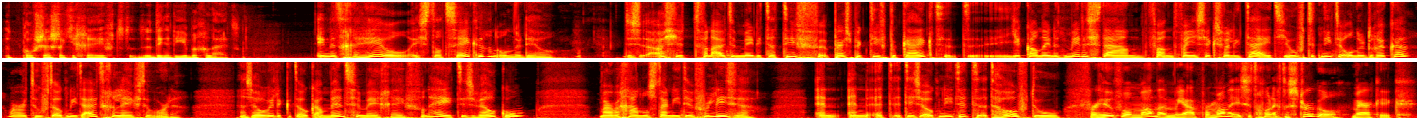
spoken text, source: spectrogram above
het proces dat je geeft, de dingen die je begeleidt? In het geheel is dat zeker een onderdeel. Dus als je het vanuit een meditatief perspectief bekijkt, je kan in het midden staan van, van je seksualiteit. Je hoeft het niet te onderdrukken, maar het hoeft ook niet uitgeleefd te worden. En zo wil ik het ook aan mensen meegeven: van hé, hey, het is welkom, maar we gaan ons daar niet in verliezen. En, en het, het is ook niet het, het hoofddoel. Voor heel veel mannen, maar ja, voor mannen is het gewoon echt een struggle, merk ik.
